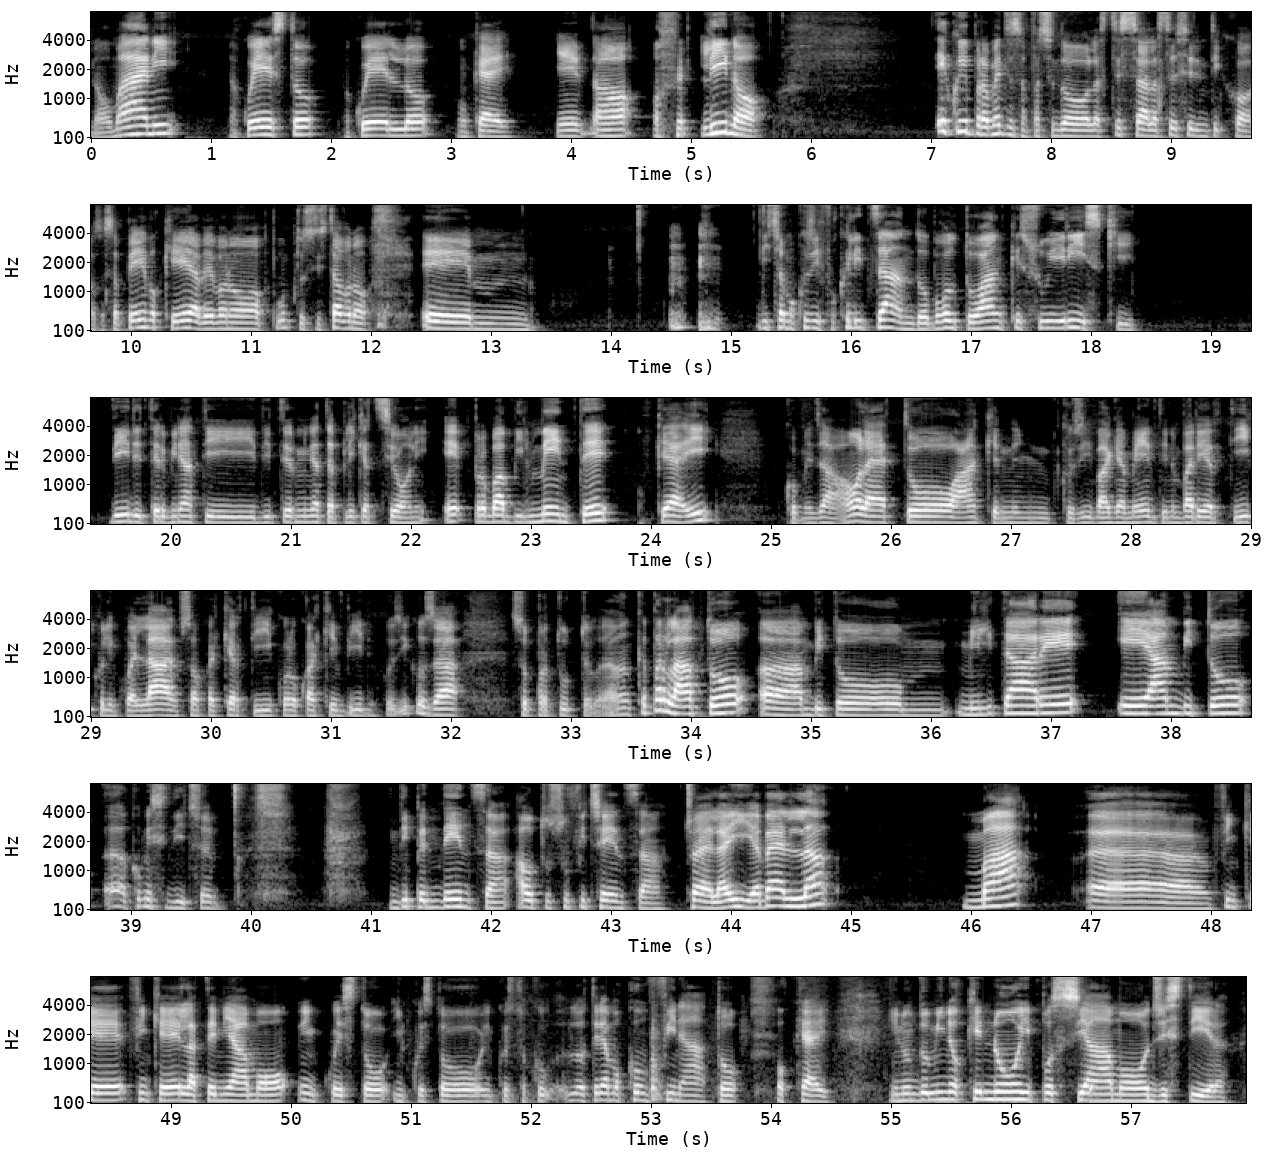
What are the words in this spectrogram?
no umani, no questo, no quello, ok, niente, no, lì no. E qui probabilmente stanno facendo la stessa, la stessa identica cosa. Sapevo che avevano appunto, si stavano, ehm, diciamo così, focalizzando molto anche sui rischi di determinati, determinate applicazioni. E probabilmente, ok, come già ho letto anche in- così vagamente in vari articoli, in quella, non so, qualche articolo, qualche video, così cosa, soprattutto avevo anche parlato eh, ambito mm, militare e ambito, eh, come si dice, indipendenza, autosufficienza, cioè la I è bella, ma eh, finché, finché, la teniamo in questo, in questo, in questo, lo teniamo confinato, ok? In un dominio che noi possiamo gestire.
